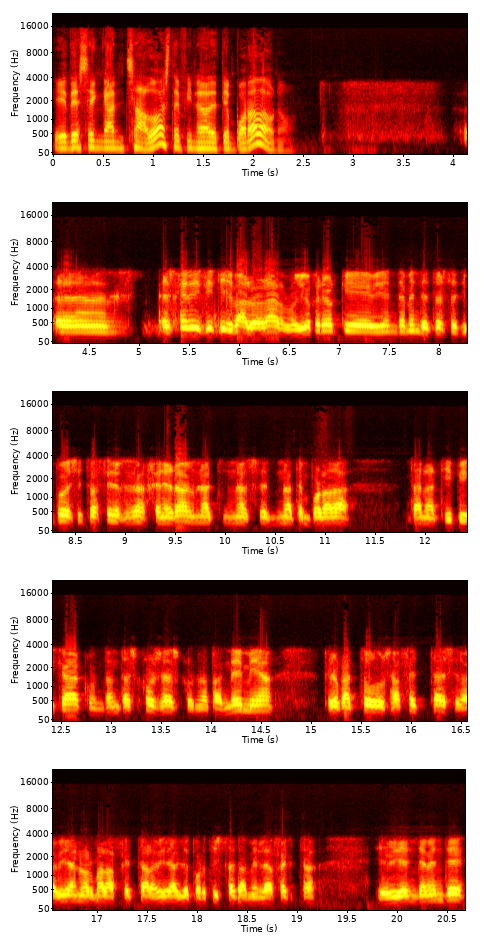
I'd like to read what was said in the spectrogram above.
eh, desenganchado a este final de temporada o no? es que es difícil valorarlo. Yo creo que evidentemente todo este tipo de situaciones se han generado en una, una, temporada tan atípica, con tantas cosas, con la pandemia, creo que a todos afecta, si la vida normal afecta, la vida del deportista también le afecta. Y evidentemente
